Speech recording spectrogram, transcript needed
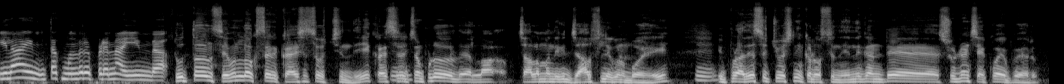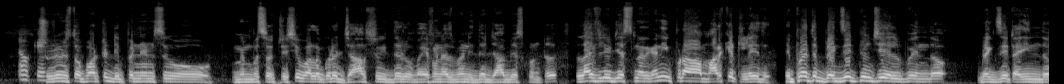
ఇలా ఇంతకు ముందర ఎప్పుడైనా అయ్యిందా? టూ థౌజండ్ సెవెన్లో ఒకసారి క్రైసిస్ వచ్చింది. క్రైసిస్ వచ్చినప్పుడు దే- లా- చాలా మందికి జాబ్స్ లేకుండా పోయాయి. Hmm. ఇప్పుడు అదే సిచ్యువేషన్ ఇక్కడ వస్తుంది. ఎందుకంటే స్టూడెంట్స్ ఎక్కువ అయిపోయారు ఓకే స్టూడెంట్స్తో పాటు డిపెండెంట్స్ మెంబర్స్ వచ్చేసి వాళ్ళకి కూడా జాబ్స్ ఇద్దరు వైఫ్ అండ్ హస్బెండ్ ఇద్దరు జాబ్ చేసుకుంటూ లైఫ్ లీడ్ చేస్తున్నారు. కానీ ఇప్పుడు ఆ మార్కెట్ లేదు. ఎప్పుడైతే బ్రెగ్జిట్ నుంచి వెళ్ళిపోయిందో బ్రెగ్జిట్ అయిందో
